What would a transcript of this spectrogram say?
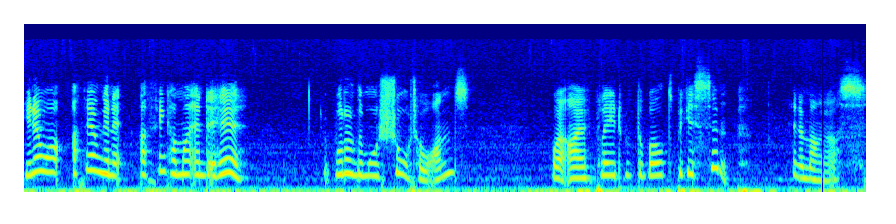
You know what? I think I'm gonna. I think I might end it here. One of the more shorter ones, where I've played with the world's biggest simp in Among Us.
